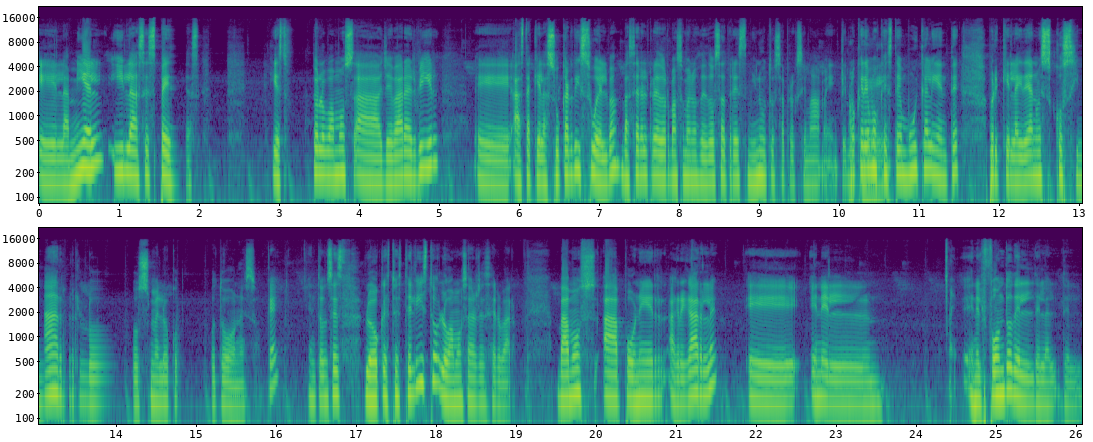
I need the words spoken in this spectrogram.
eh, la miel y las especias. Y esto lo vamos a llevar a hervir eh, hasta que el azúcar disuelva. Va a ser alrededor más o menos de dos a tres minutos aproximadamente. No queremos que esté muy caliente porque la idea no es cocinar los, los melocotones, ¿ok? Entonces, luego que esto esté listo, lo vamos a reservar. Vamos a poner, agregarle eh, en el en el fondo del, del- del-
